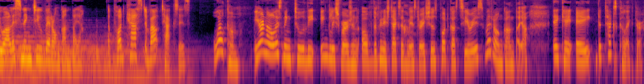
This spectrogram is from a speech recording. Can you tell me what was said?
You are listening to Veronkantaja, a podcast about taxes. Welcome. You're now listening to the English version of the Finnish Tax Administration's podcast series Veronkantaja, aka The Tax Collector.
